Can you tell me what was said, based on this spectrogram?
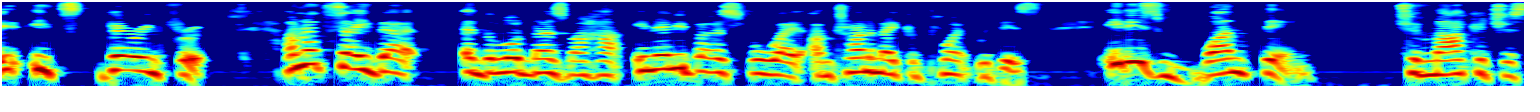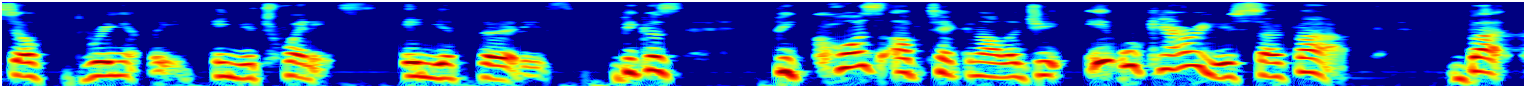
it's bearing fruit. I'm not saying that, and the Lord knows my heart, in any boastful way. I'm trying to make a point with this. It is one thing to market yourself brilliantly in your 20s, in your 30s, because because of technology, it will carry you so far. But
